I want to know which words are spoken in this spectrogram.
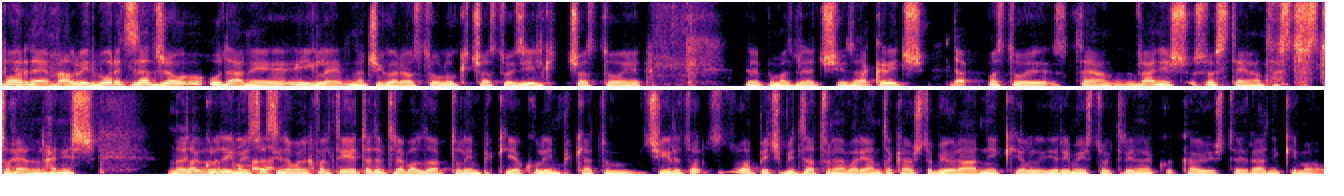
Bor, ne, ali vidi, Borac je zadržao udane igle, znači gore ostao Lukić, ostao je Zilkić, ostao je e, Pomazbreć Zakarić, Da. ostao je Stejan Vranješ, što Stejan, Stojan Vranješ, No, tako dobro, da imaju sasvim dovoljno kvaliteta da bi trebalo dobiti Olimpik, iako Olimpik eto, će igrati, opet će biti zatvorena varijanta kao što je bio radnik, jer, jer ima istog trenera kao i što je radnik imao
